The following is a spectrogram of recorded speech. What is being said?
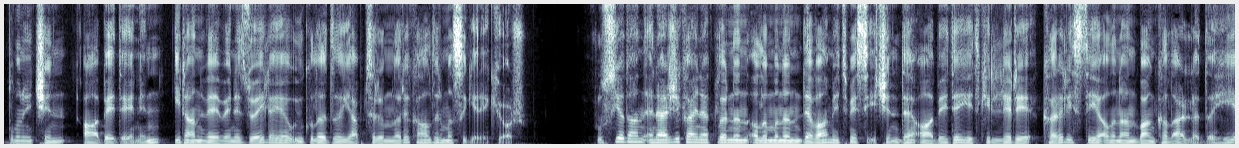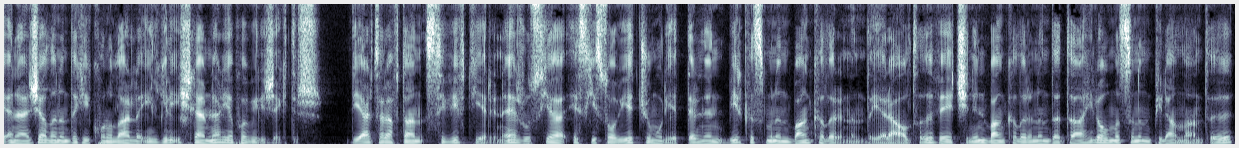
Bunun için ABD'nin İran ve Venezuela'ya uyguladığı yaptırımları kaldırması gerekiyor. Rusya'dan enerji kaynaklarının alımının devam etmesi için de ABD yetkilileri kara listeye alınan bankalarla dahi enerji alanındaki konularla ilgili işlemler yapabilecektir. Diğer taraftan SWIFT yerine Rusya eski Sovyet Cumhuriyetlerinin bir kısmının bankalarının da yer aldığı ve Çin'in bankalarının da dahil olmasının planlandığı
